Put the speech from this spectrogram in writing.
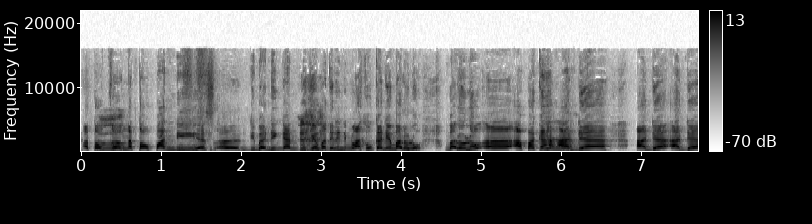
atau kengetopan di uh, dibandingkan pejabat ini melakukan ya Mbak Lulu. Mbak Lulu, uh, apakah ya. ada ada ada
